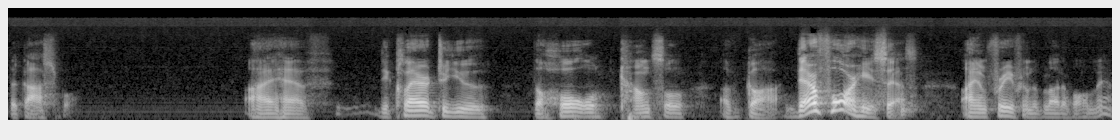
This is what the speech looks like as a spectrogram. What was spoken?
the gospel. I have declared to you the whole counsel of God. Therefore, he says, I am free from the blood of all men.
